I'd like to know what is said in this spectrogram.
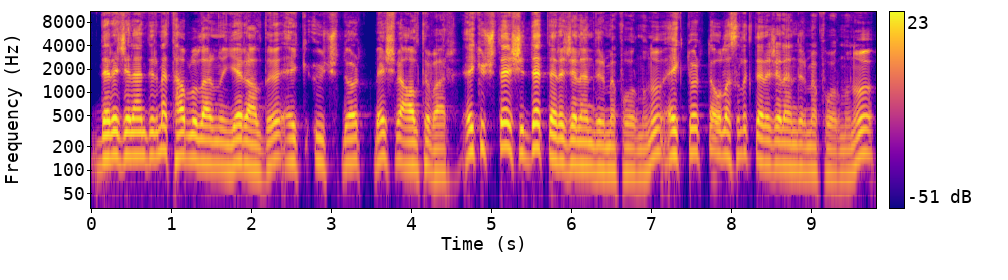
derecelendirme tablolarının yer aldığı ek 3, 4, 5 ve 6 var. Ek 3'te şiddet derecelendirme formunu, ek 4'te olasılık derecelendirme formunu,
